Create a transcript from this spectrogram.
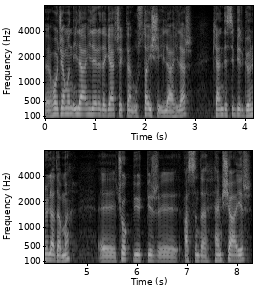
E, hocamın ilahileri de gerçekten usta işi ilahiler. Kendisi bir gönül adamı. E, çok büyük bir e, aslında hem şair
